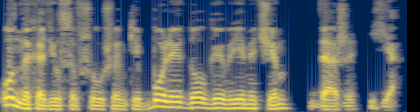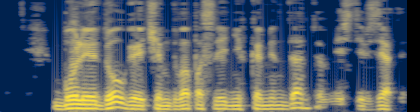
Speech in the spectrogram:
он находился в Шоушенке более долгое время, чем даже я. Более долгое, чем два последних коменданта вместе взятые.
